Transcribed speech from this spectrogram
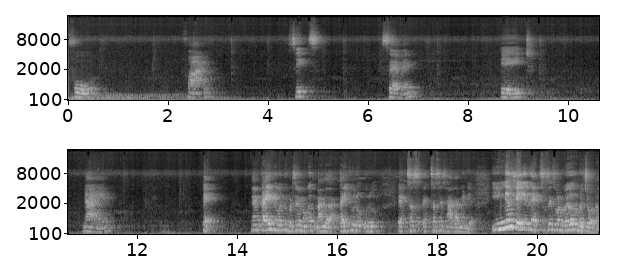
four five six seven eight nine ten ഞാൻ കൈ നിവർത്തി പിടിച്ചത് നമുക്ക് നല്ലതാണ് കൈക്ക് ഒരു ഒരു എക്സസ് എക്സസൈസ് ആകാൻ വേണ്ടിയാണ് ഇങ്ങനെ ചെയ്യുന്ന എക്സസൈസ് കൊണ്ട് വേറൊരു മെച്ചമുണ്ട്.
